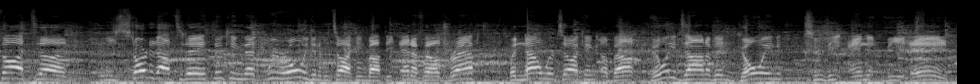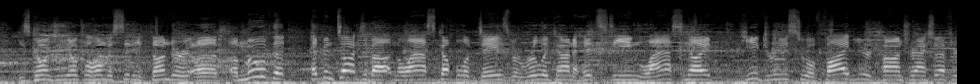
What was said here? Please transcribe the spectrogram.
Thought uh, we started out today thinking that we were only going to be talking about the NFL draft, but now we're talking about Billy Donovan going to the NBA. He's going to the Oklahoma City Thunder, uh, a move that had been talked about in the last couple of days, but really kind of hit steam last night. He agrees to a five year contract. So after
